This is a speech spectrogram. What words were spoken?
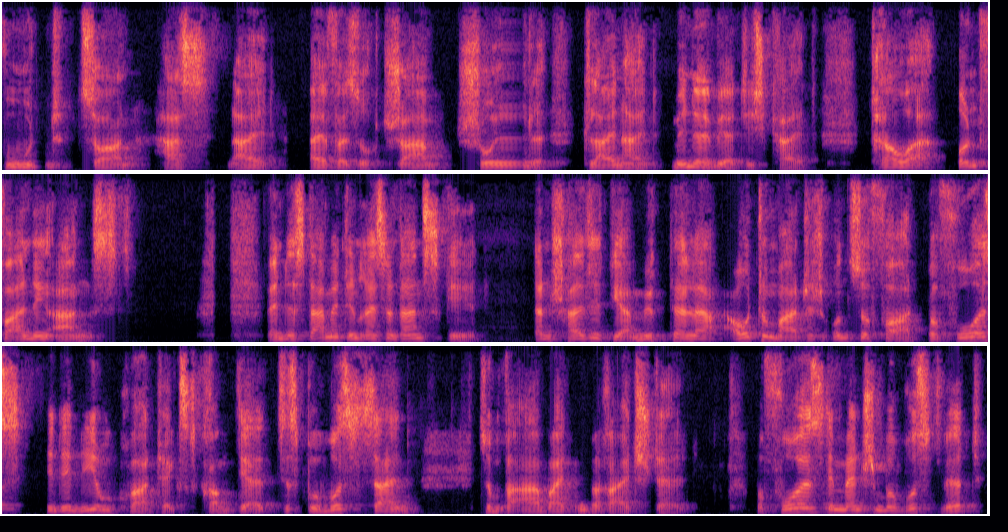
Wut, Zorn, Hass, Neid, Eifersucht, Scham, Schulde, Kleinheit, Minderwertigkeit, Trauer und vor allen Dingen Angst. Wenn das damit in Resonanz geht, dann schaltet die Amygdala automatisch und sofort, bevor es in den Neokortex kommt, der das Bewusstsein zum Verarbeiten bereitstellt. Bevor es dem Menschen bewusst wird,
